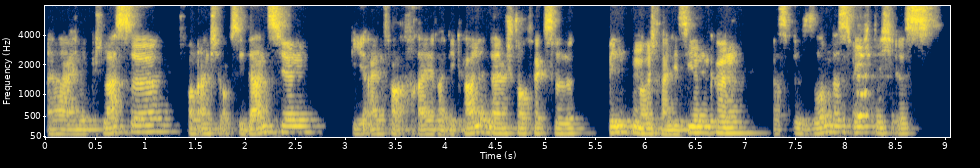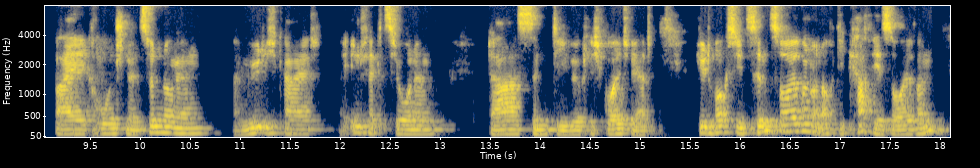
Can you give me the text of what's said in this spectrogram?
äh, eine Klasse von Antioxidantien, die einfach freie Radikale in deinem Stoffwechsel binden, neutralisieren können. Was besonders wichtig ist bei chronischen Entzündungen, bei Müdigkeit, bei Infektionen, da sind die wirklich Gold wert. Hydroxyzinsäuren und auch die Kaffeesäuren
